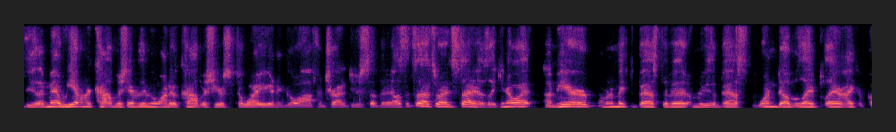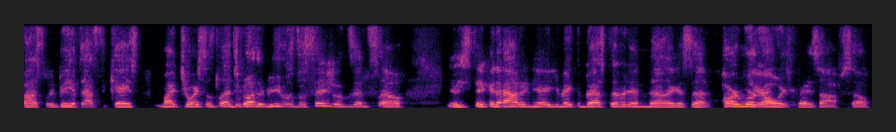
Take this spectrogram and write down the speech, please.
he's like, man, we haven't accomplished everything we want to accomplish here. So why are you going to go off and try to do something else? And so that's what I decided. I was like, you know what? I'm here. I'm going to make the best of it. I'm going to be the best one double A player I could possibly be. If that's the case, my choices led to other people's decisions. And so you, know, you stick it out and you, you make the best of it. And uh, like I said, hard work always pays off. So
